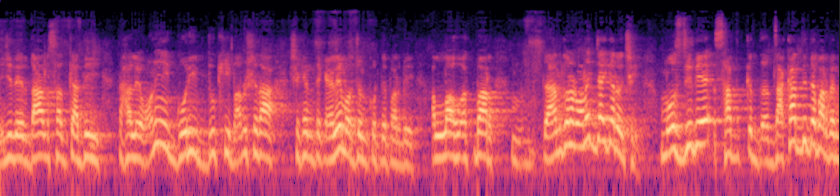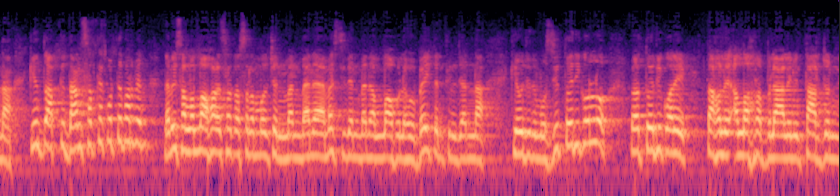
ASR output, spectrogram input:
নিজেদের দান সাদকা দিই, তাহলে অনেক গরিব, দুঃখী মানুষেরা সেখান থেকে এলেম অর্জন করতে পারবে। আল্লাহ আকবার। দান করার অনেক জায়গা রয়েছে। মসজিদে জাকাত দিতে পারবেন না, কিন্তু আপনি দান সাদকা করতে পারবেন। নবী সাল্লাহ আলাইসাল্লাম বলছেন, মান বানা মসজিদেন বানা আল্লাহ লাহু বাইতান ফিল জান্নাহ। কেউ যদি মসজিদ তৈরি করল তৈরি করে, তাহলে আল্লাহ রাব্বুল আলামিন তার জন্য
